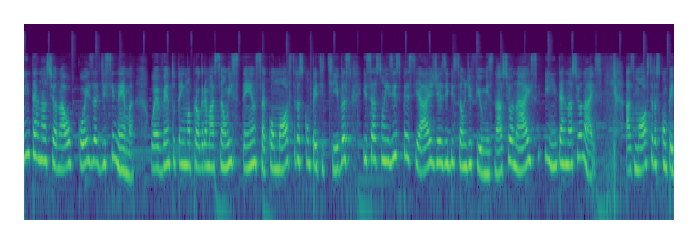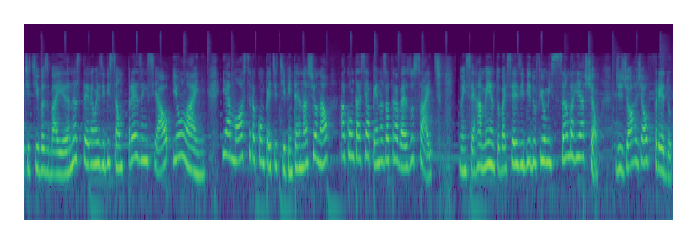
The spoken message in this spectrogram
Internacional Coisa de Cinema. O evento tem uma programação extensa com mostras competitivas e sessões especiais de exibição de filmes nacionais e internacionais. As mostras competitivas baianas terão exibição presencial e online, e a mostra competitiva internacional acontece apenas através do site. No encerramento, vai ser exibido o filme Samba Riachão, de Jorge Alfredo.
